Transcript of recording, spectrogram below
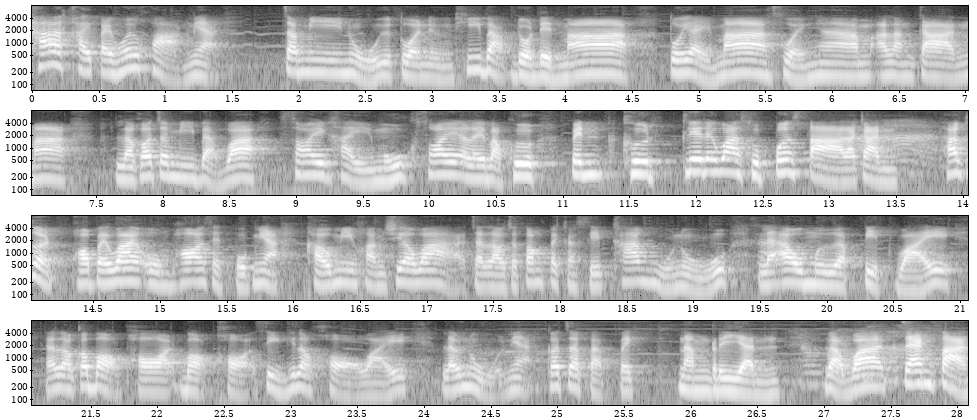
ถ้าใครไปห้วยขวางเนี่ย จะมีหนูอยู่ตัวหนึ่งที่แบบโดดเด่นมาก ตัวใหญ่มาก สวยงามอลังการมาก แล้วก็จะมีแบบว่าสร้อยไข่มุกสร้อยอะไรแบบคือ เป็นคือเรียกได้ว่าซูเปอร์สตาร์ละกัน ถ้าเกิดพอไปไหว้องค์พ่อเสร็จปุ๊บเนี่ยเขามีความเชื่อว่าจะเราจะต้องไปกระซิบข้างหูหนู และเอามือปิดไว้ แล้วเราก็บอกพอบอกขอสิ่งที่เราขอไว้ แล้วหนูเนี่ยก็จะแบบไปนำเรียนแบบว่าแจ้งสาร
